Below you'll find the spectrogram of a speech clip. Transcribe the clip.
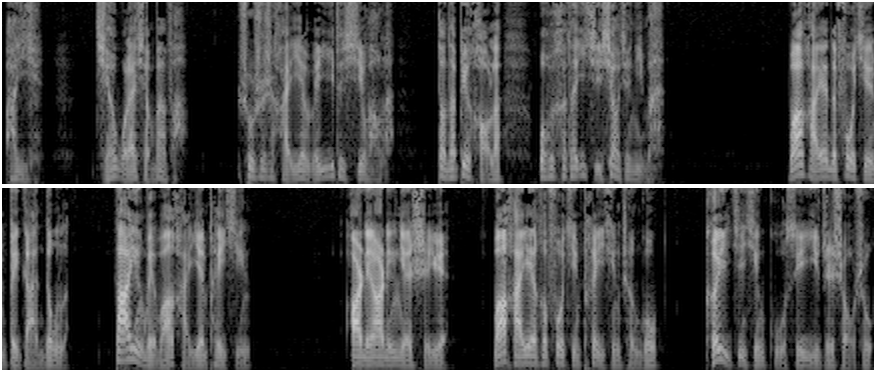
阿姨，钱我来想办法。叔叔是海燕唯一的希望了。等他病好了，我会和他一起孝敬你们。”王海燕的父亲被感动了，答应为王海燕配型。二零二零年十月，王海燕和父亲配型成功，可以进行骨髓移植手术。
